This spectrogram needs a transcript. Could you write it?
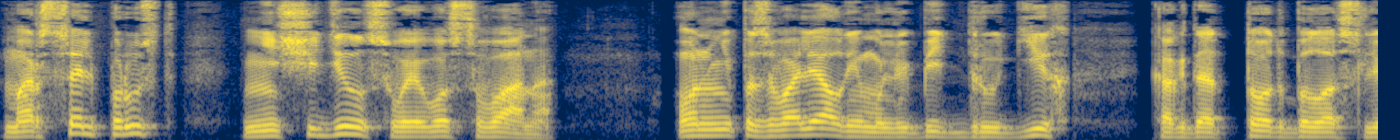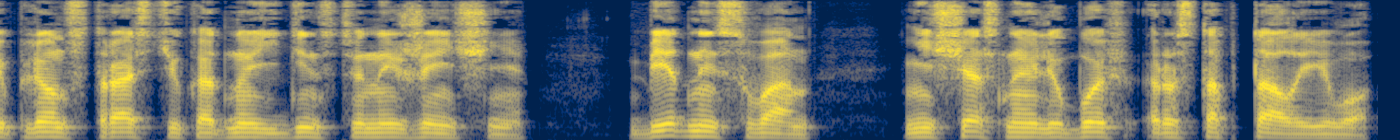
Марсель Пруст не щадил своего свана, он не позволял ему любить других, когда тот был ослеплен страстью к одной единственной женщине. Бедный Сван, несчастная любовь растоптала его.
